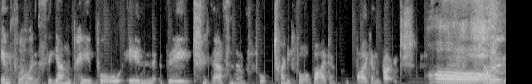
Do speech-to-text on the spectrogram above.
influence the young people in the 2024 Biden Biden vote. Oh.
